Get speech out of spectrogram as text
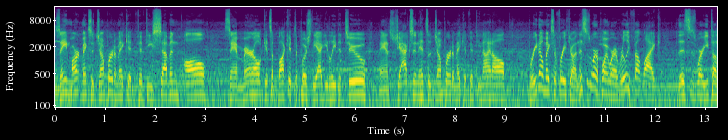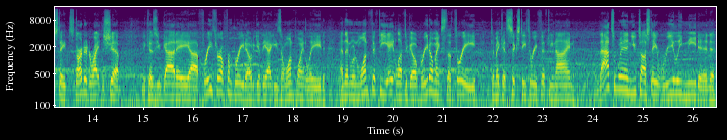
Zane Martin makes a jumper to make it 57 all. Sam Merrill gets a bucket to push the Aggie lead to two. Vance Jackson hits a jumper to make it 59 all. Brito makes a free throw, and this is where a point where I really felt like this is where Utah State started to right the ship because you've got a uh, free throw from Brito to give the Aggies a one point lead. And then when 158 left to go, Brito makes the three to make it 63 59. That's when Utah State really needed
